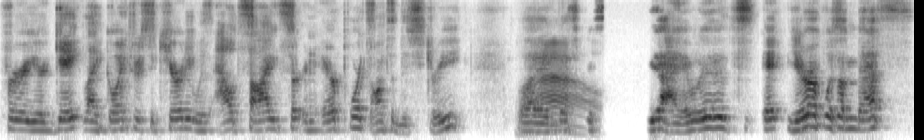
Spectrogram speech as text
for your gate, like going through security, was outside certain airports onto the street. Like that's Wow. just yeah, it was. It, Europe was a mess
